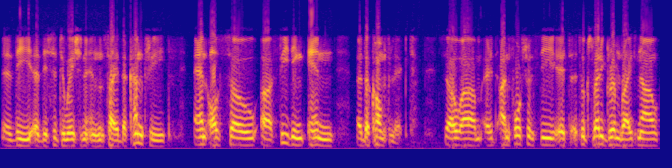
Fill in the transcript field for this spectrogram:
the the situation inside the country, and also uh, feeding in uh, the conflict. So, um, it, unfortunately, it, it looks very grim right now,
